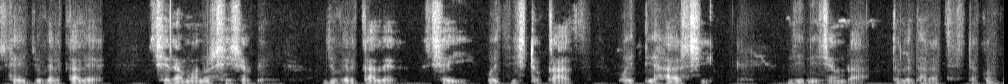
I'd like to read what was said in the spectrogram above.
সেই যুগের কালে সেরা মানুষ হিসাবে যুগের কালের সেই ঐতিহ্য কাজ, ঐতিহাসিক জিনিস আমরা তুলে ধরার চেষ্টা করব।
